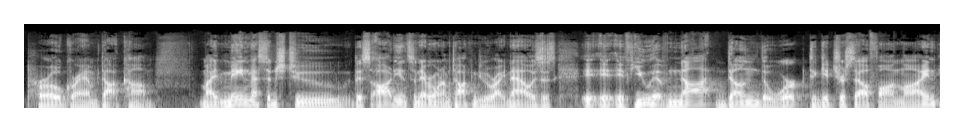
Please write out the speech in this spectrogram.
program.com. My main message to this audience and everyone I'm talking to right now is, is if you have not done the work to get yourself online,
